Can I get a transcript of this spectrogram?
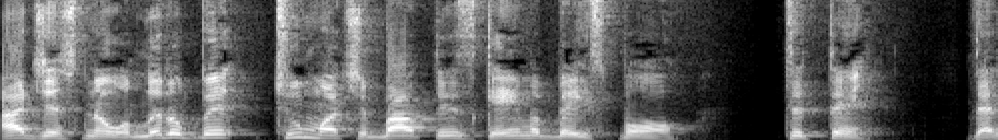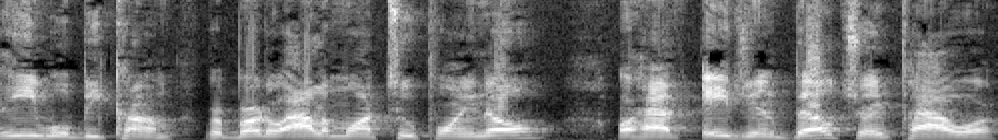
I just know a little bit too much about this game of baseball to think that he will become Roberto Alomar 2.0 or have Adrian Beltre power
